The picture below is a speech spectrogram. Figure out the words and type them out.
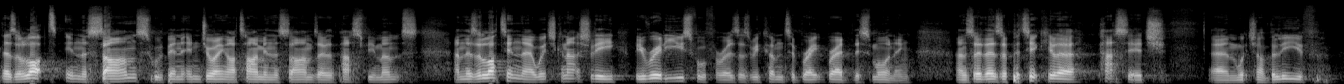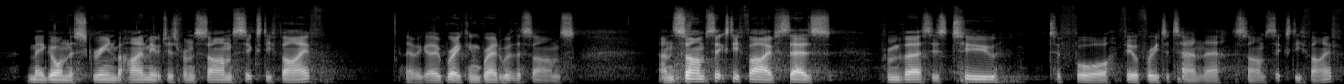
there's a lot in the Psalms. We've been enjoying our time in the Psalms over the past few months. And there's a lot in there which can actually be really useful for us as we come to break bread this morning. And so there's a particular passage um, which I believe may go on the screen behind me, which is from Psalm 65. There we go, breaking bread with the Psalms. And Psalm 65 says, from verses 2 to 4. Feel free to turn there, Psalm 65.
